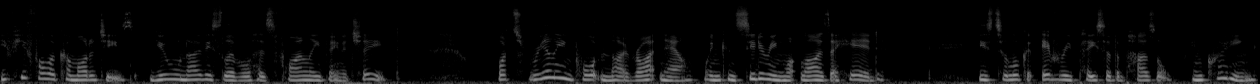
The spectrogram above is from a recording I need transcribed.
If you follow commodities, you will know this level has finally been achieved. What's really important though, right now, when considering what lies ahead, is to look at every piece of the puzzle, including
